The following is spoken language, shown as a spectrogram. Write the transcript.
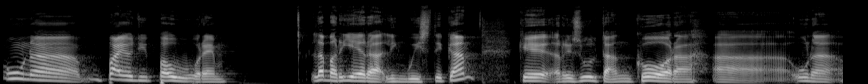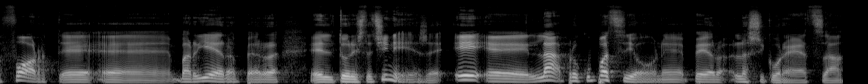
una, un paio di paure. La barriera linguistica, che risulta ancora uh, una forte eh, barriera per il turista cinese e eh, la preoccupazione per la sicurezza.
